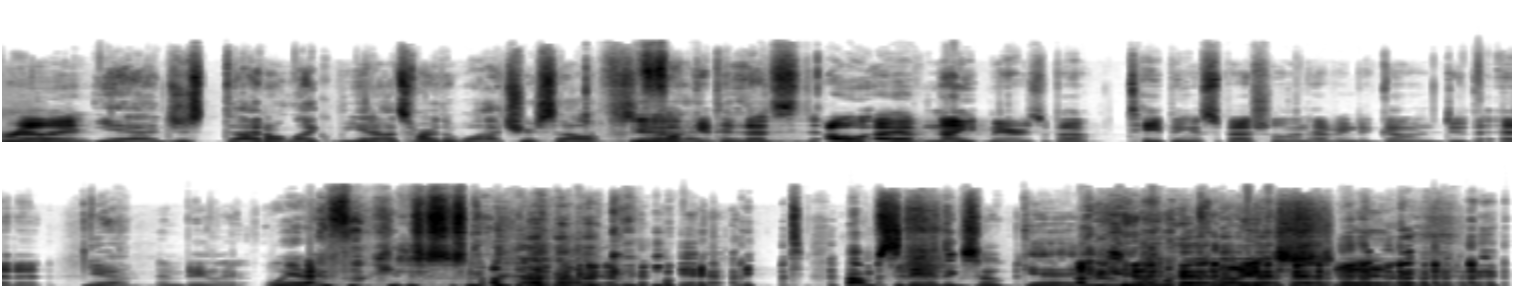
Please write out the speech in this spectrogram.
really? Yeah. And just, I don't like, you know, it's hard to watch yourself. So Yeah. I had Fucking, to- that's all. I have nightmares about taping a special and having to go and do the edit yeah. and being like, wait, I fucking suck. yeah. I'm standing so gay. you look like shit.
